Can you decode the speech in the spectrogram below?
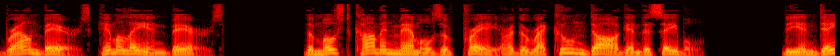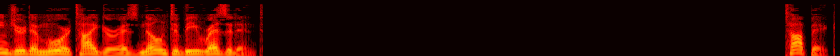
brown bears, Himalayan bears. The most common mammals of prey are the raccoon dog and the sable. The endangered Amur tiger is known to be resident. Topic:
